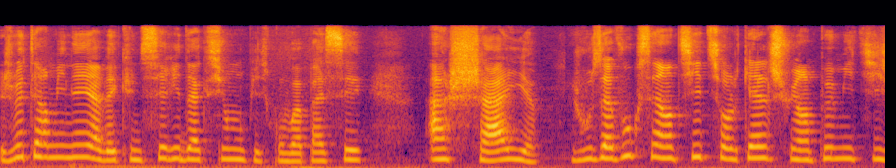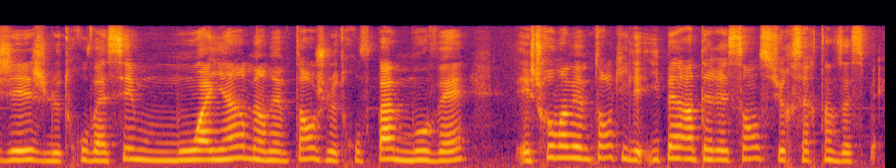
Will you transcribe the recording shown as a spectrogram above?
Je vais terminer avec une série d'actions puisqu'on va passer à Shy. Je vous avoue que c'est un titre sur lequel je suis un peu mitigée, je le trouve assez moyen mais en même temps je le trouve pas mauvais et je trouve en même temps qu'il est hyper intéressant sur certains aspects.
